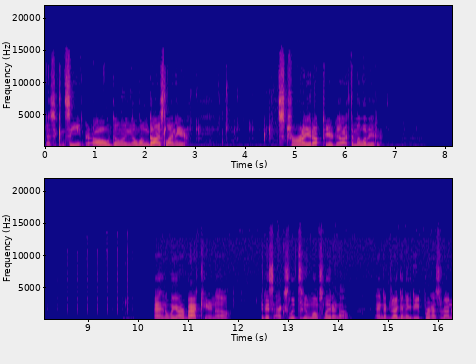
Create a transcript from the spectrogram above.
As you can see, they're all going along the ice line here. Straight up here, the item elevator. And we are back here now. It is actually two months later now, and the Dragon Egg Duper has run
